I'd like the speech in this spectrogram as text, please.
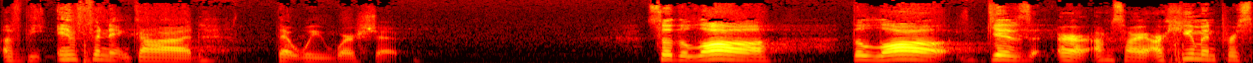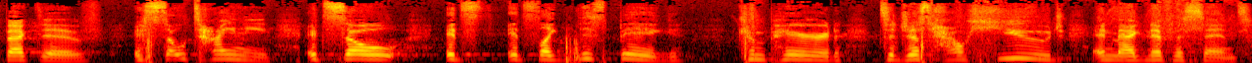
of the infinite God that we worship. So the law, the law gives, or I'm sorry, our human perspective is so tiny. It's so, it's, it's like this big compared to just how huge and magnificent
